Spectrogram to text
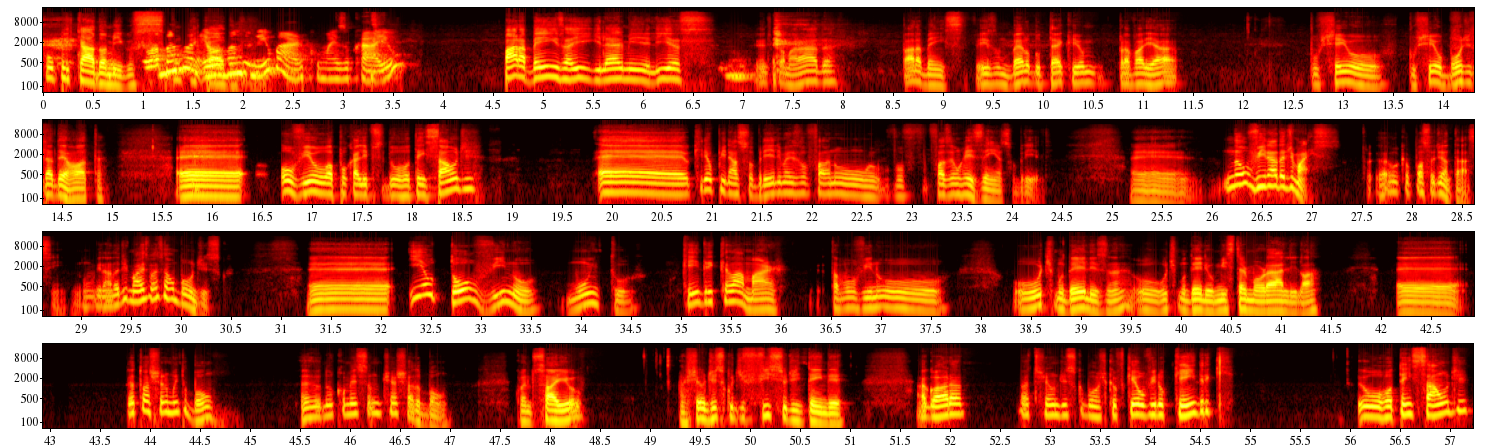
Complicado, amigos. Eu abandonei, complicado. eu abandonei o barco, mas o Caio. Parabéns aí, Guilherme Elias, grande camarada. Parabéns. Fez um belo boteco e eu, para variar, puxei o, puxei o bonde da derrota. É, ouviu o Apocalipse do Rotten Sound. É, eu queria opinar sobre ele, mas vou falar no, vou fazer um resenha sobre ele. É, não vi nada demais. É o que eu posso adiantar, assim. Não vi nada demais, mas é um bom disco. É, e eu tô ouvindo muito Kendrick Lamar. Eu tava ouvindo o, o último deles, né? O último dele, o Mr. Morale lá. É, eu tô achando muito bom. Eu, no começo eu não tinha achado bom. Quando saiu, achei um disco difícil de entender. Agora, achei um disco bom. Acho que eu fiquei ouvindo Kendrick, o Rotem Sound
